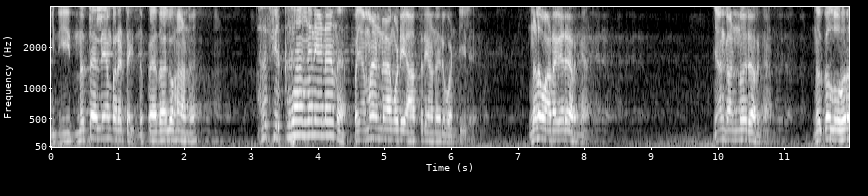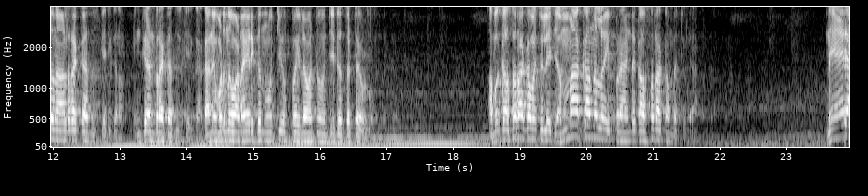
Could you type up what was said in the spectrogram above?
ഇനി ഇന്നത്തെ അല്ല ഞാൻ പറയട്ടെ. ഇന്നിപ്പോ ഏതാലും ആണ്. അത് ഫിഖ് അങ്ങനെയാണ് ഇപ്പൊ ഞമ്മ ഉണ്ടാകാൻ കൂടി യാത്രയാണ് ഒരു വണ്ടിയിൽ. നിങ്ങൾ വടകര ഇറങ്ങാണ്. ഞാൻ കണ്ണൂർ ഇറങ്ങാണ്. നിങ്ങൾക്ക് ലുഹറ് നാലരക്കാ നിസ്കരിക്കണം. നിങ്ങൾക്ക് രണ്ടരക്കാ നിസ്കരിക്കാം. കാരണം ഇവിടുന്ന് വടകരക്ക് നൂറ്റി മുപ്പത് കിലോമീറ്റർ നൂറ്റി ഇരുപത്തെട്ടേ ഉള്ളൂ. അപ്പൊ കസറാക്കാൻ പറ്റൂല? ജമ്മാക്കാന്നുള്ള അഭിപ്രായം ഉണ്ട് കസറാക്കാൻ പറ്റൂല. നേരെ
